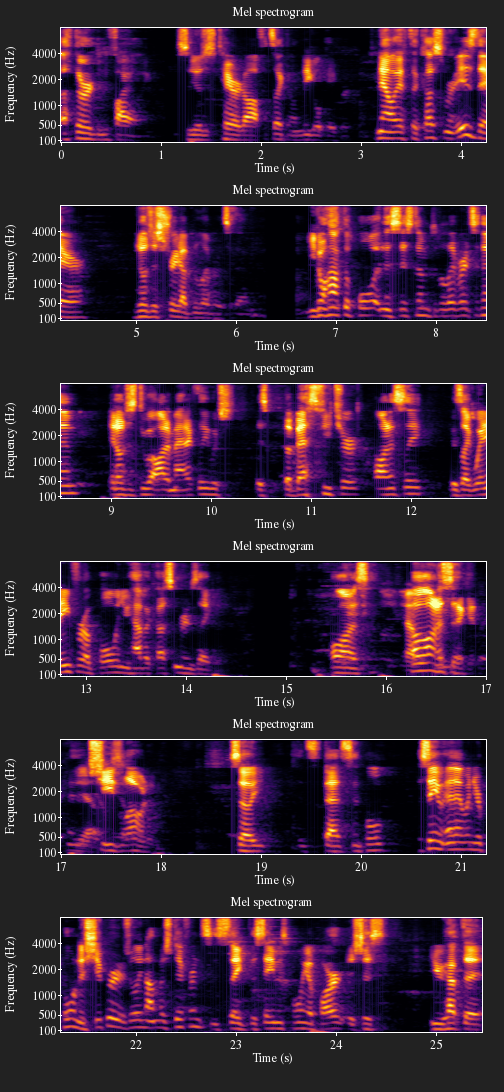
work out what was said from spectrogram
a third in filing. So you'll just tear it off. It's like on legal paper. Now, if the customer is there, you'll just straight up deliver it to them. You don't have to pull it in the system to deliver it to them. It'll just do it automatically, which is the best feature, honestly. It's like waiting for a pull when you have a customer is like, hold on a, hold on a second. Yeah. She's loaded. So it's that simple. The same, and then when you're pulling a shipper, there's really not much difference. It's like the same as pulling a part. It's just you have to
